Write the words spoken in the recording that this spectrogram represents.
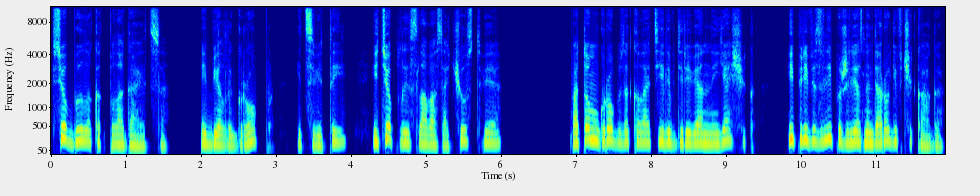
Все было как полагается: и белый гроб, и цветы, и теплые слова сочувствия. Потом гроб заколотили в деревянный ящик, и перевезли по железной дороге в Чикаго,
